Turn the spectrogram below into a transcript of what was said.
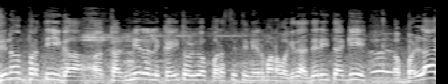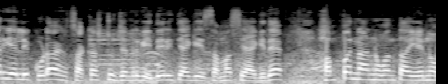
ದಿನಪ್ರತಿ ಈಗ ಕಣ್ಣೀರಲ್ಲಿ ಕೈ ತೊಳೆಯುವ ಪರಿಸ್ಥಿತಿ ನಿರ್ಮಾಣವಾಗಿದೆ. ಅದೇ ರೀತಿಯಾಗಿ ಬಳ್ಳಾರಿಯಲ್ಲಿ ಕೂಡ ಸಾಕಷ್ಟು ಜನರಿಗೆ ಇದೇ ರೀತಿಯಾಗಿ ಸಮಸ್ಯೆ ಆಗಿದೆ. ಹಂಪನ್ನ ಅನ್ನುವಂಥ ಏನು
